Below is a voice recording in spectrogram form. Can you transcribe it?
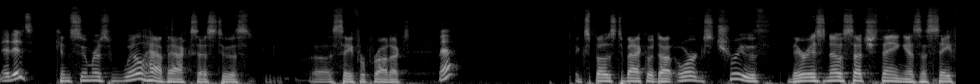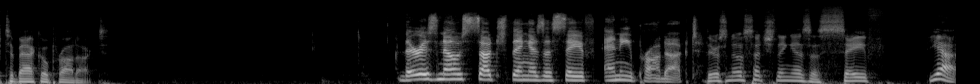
it is. Consumers will have access to a safer product. Yeah. ExposedTobacco.org's truth there is no such thing as a safe tobacco product. There is no such thing as a safe any product. There's no such thing as a safe, yeah,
